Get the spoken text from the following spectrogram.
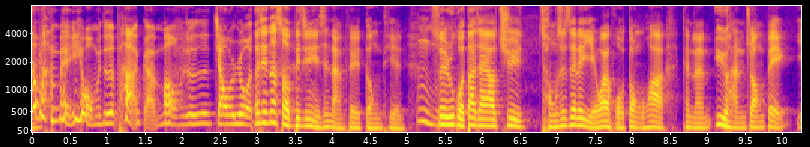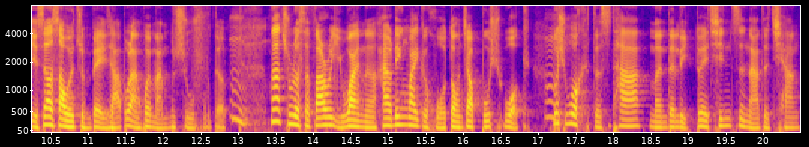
他们没有，我们就是怕感冒，我们就是娇弱。而且那时候毕竟也是南非的冬天，嗯，所以如果大家要去从事这类野外活动的话，可能御寒装备也是要稍微准备一下，不然会蛮不舒服的。嗯，那除了 Safari 以外呢，还有另外一个活动叫 Bush Walk。嗯、Bush Walk 则是他们的领队亲自拿着枪。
